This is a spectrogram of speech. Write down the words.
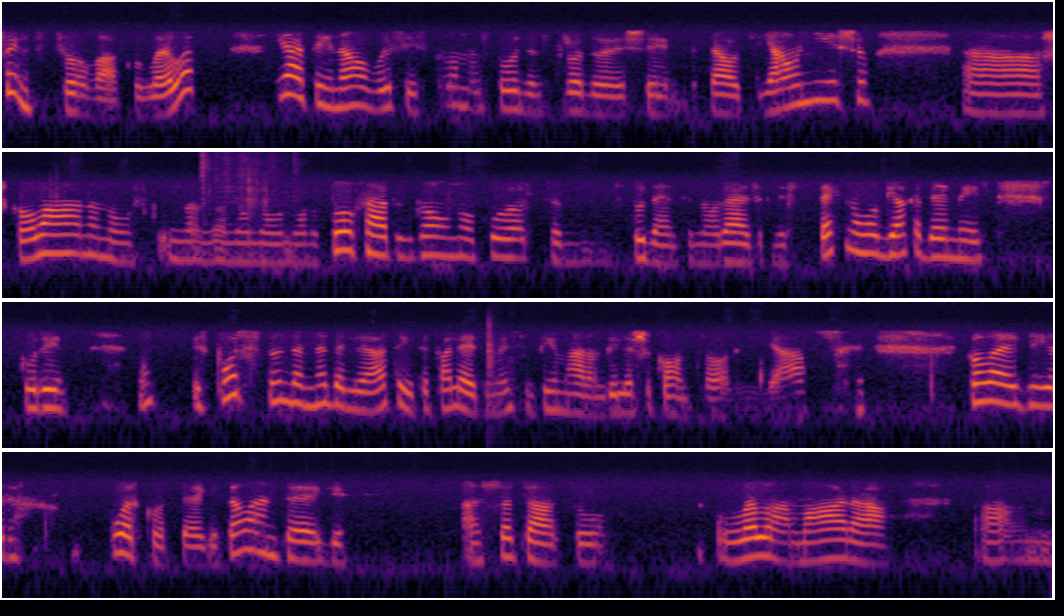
100 cilvēku liela. Jā, tī nav visi pilnīgi studenti strādājuši, bet daudz jauniešu, skolānu, no, no, no, no, no, pilsētas galvenokārt, studenti no Rēzaknis tehnoloģija akadēmijas, kuri nu, uz poras stundām nedēļā attīta palīdz mēs, piemēram, biļešu kontroli. Jā. Kolēģi ir orkotēgi, talantēgi. Es sacātu lielā mārā um,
